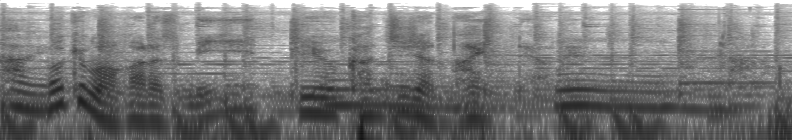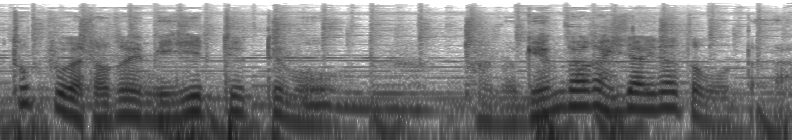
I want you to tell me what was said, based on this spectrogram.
ら、はい、わけも分からず右っていう感じじゃないんだよね。トップがたとえ右って言っても、あの現場が左だと思ったら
